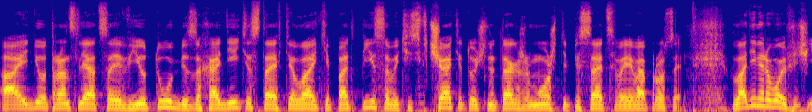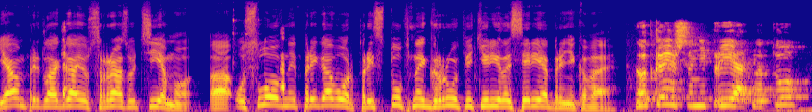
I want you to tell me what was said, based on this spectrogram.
А идет трансляция в YouTube. Заходите, ставьте лайки, подписывайтесь. В чате точно так же можете писать свои вопросы. Владимир Вольфович, я вам предлагаю сразу тему. А, условный приговор преступной группе Кирилла Серебренникова. Ну вот, конечно, неприятно то,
